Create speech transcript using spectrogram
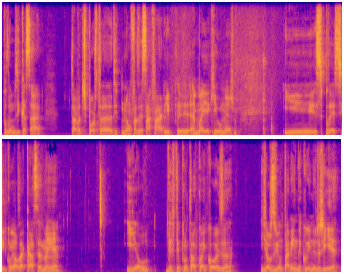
podemos ir caçar? Estava disposto a tipo, não fazer safari, porque amei aquilo mesmo. E se pudesse ir com eles à caça de manhã. E ele deve ter perguntado qualquer coisa, e eles deviam estar ainda com energia.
